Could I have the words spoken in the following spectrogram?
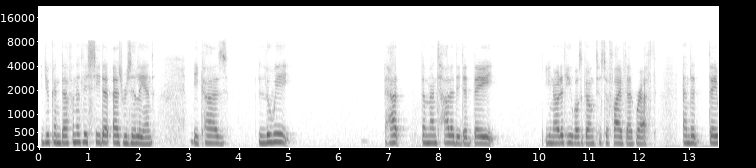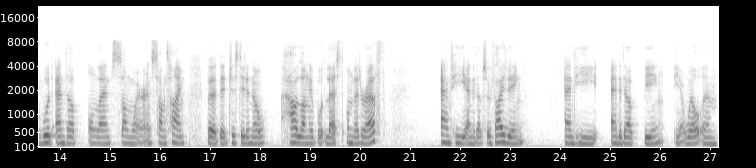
you can definitely see that as resilient because Louis had the mentality that they, you know, that he was going to survive that raft and that they would end up on land somewhere in some time, but they just didn't know how long it would last on that raft. And he ended up surviving and he ended up being yeah well um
